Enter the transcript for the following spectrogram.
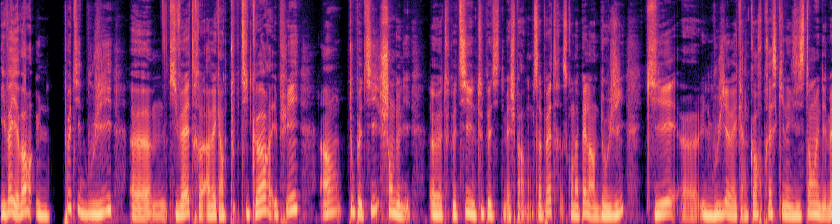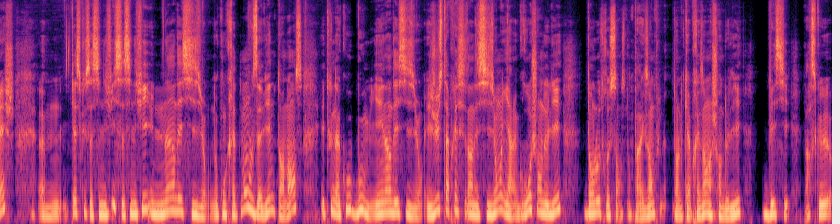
il va y avoir une petite bougie euh, qui va être avec un tout petit corps et puis un tout petit chandelier, euh, tout petit, une toute petite mèche pardon. Ça peut être ce qu'on appelle un doji, qui est euh, une bougie avec un corps presque inexistant et des mèches. Euh, qu'est-ce que ça signifie? Ça signifie une indécision. Donc concrètement, vous aviez une tendance et tout d'un coup, boum, il y a une indécision. Et juste après cette indécision, il y a un gros chandelier dans l'autre sens. Donc par exemple, dans le cas présent, un chandelier baissier, parce que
